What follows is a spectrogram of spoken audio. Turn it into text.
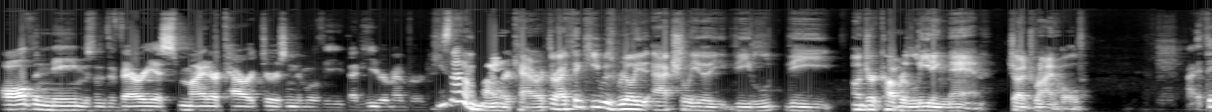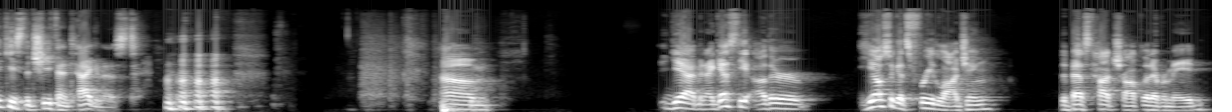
all the names of the various minor characters in the movie that he remembered. He's not a minor character. I think he was really actually the the, the undercover leading man, Judge Reinhold. I think he's the chief antagonist. um, yeah, I mean, I guess the other he also gets free lodging, the best hot chocolate ever made,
